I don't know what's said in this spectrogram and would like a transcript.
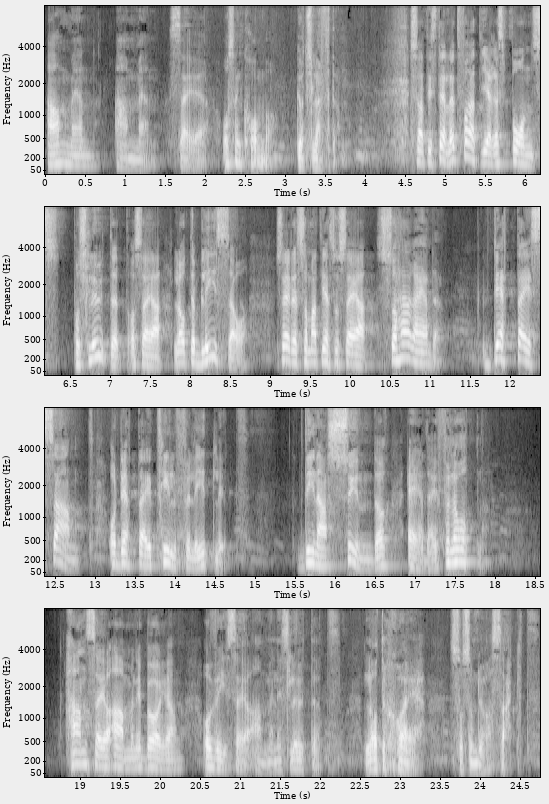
amen, amen säger jag. Och sen kommer Guds löften. Så att istället för att ge respons på slutet och säga låt det bli så, så är det som att Jesus säger så här är det. Detta är sant och detta är tillförlitligt. Dina synder är dig förlåtna. Han säger amen i början och vi säger amen i slutet. Låt det ske så som du har sagt.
